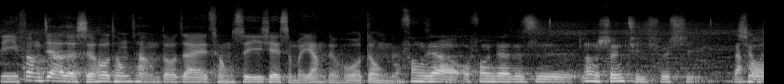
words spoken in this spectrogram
你放假的时候，通常都在从事一些什么样的活动呢？我放假，我放假就是让身体休息，然后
